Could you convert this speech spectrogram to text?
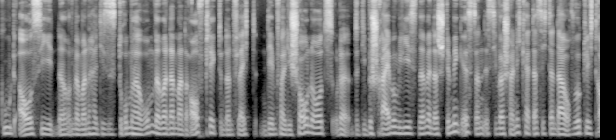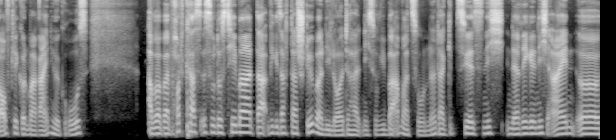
gut aussieht, ne? Und wenn man halt dieses Drumherum, wenn man dann mal draufklickt und dann vielleicht in dem Fall die Show Notes oder die Beschreibung liest, ne? Wenn das stimmig ist, dann ist die Wahrscheinlichkeit, dass ich dann da auch wirklich draufklicke und mal reinhöre, groß. Aber bei Podcasts ist so das Thema, da, wie gesagt, da stöbern die Leute halt nicht, so wie bei Amazon. Ne? Da gibt's jetzt nicht in der Regel nicht ein äh,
